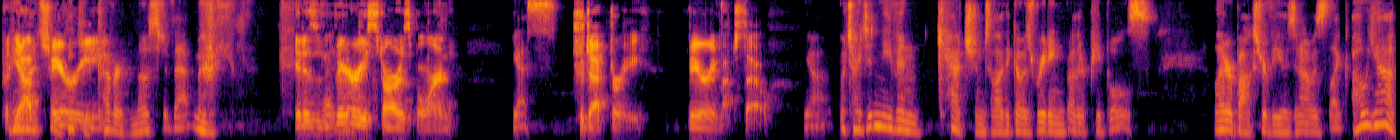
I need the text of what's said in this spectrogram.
But Pretty yeah, much, very. covered most of that movie. It is Yeah, very Stars Born yes. trajectory, very much so. Yeah, which I didn't even catch until I think I was reading other people's Letterboxd reviews, and I was like, "Oh yeah,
